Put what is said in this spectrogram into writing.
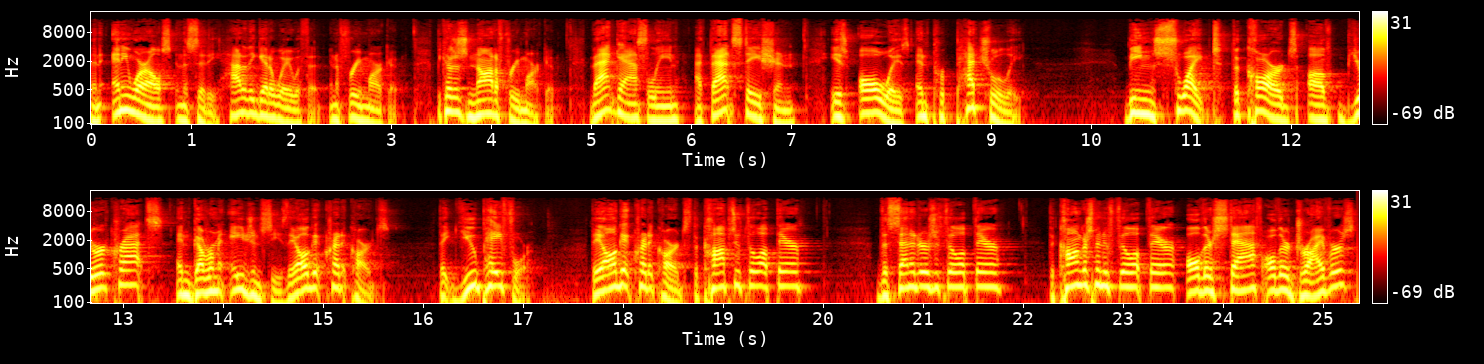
than anywhere else in the city. How do they get away with it in a free market? Because it's not a free market. That gasoline at that station is always and perpetually being swiped the cards of bureaucrats and government agencies. They all get credit cards that you pay for. They all get credit cards. The cops who fill up there, the senators who fill up there, the congressmen who fill up there, all their staff, all their drivers,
